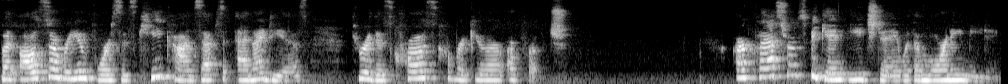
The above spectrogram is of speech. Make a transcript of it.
but also reinforces key concepts and ideas through this cross-curricular approach. Our classrooms begin each day with a morning meeting.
